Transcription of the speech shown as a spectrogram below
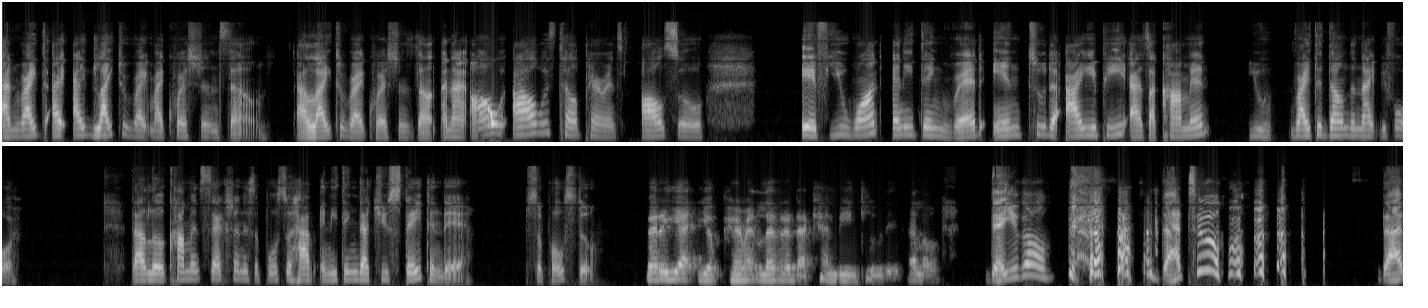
and write. I, I'd like to write my questions down. I like to write questions down. And I, al- I always tell parents also if you want anything read into the IEP as a comment, you write it down the night before. That little comment section is supposed to have anything that you state in there. Supposed to. Better yet, your parent letter that can be included. Hello. There you go. that too. that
